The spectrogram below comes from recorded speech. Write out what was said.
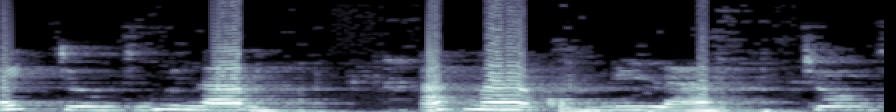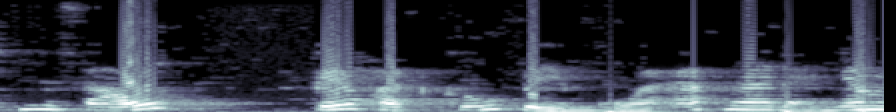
Hết chương 95 Ác ma cũng đi làm. Chương 96 Kế hoạch cứu viện của ác ma đại nhân.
